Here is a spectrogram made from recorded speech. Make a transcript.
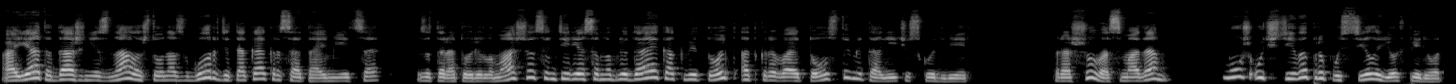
А я-то даже не знала, что у нас в городе такая красота имеется. Затараторила Маша с интересом, наблюдая, как Витольд открывает толстую металлическую дверь. «Прошу вас, мадам». Муж учтиво пропустил ее вперед.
